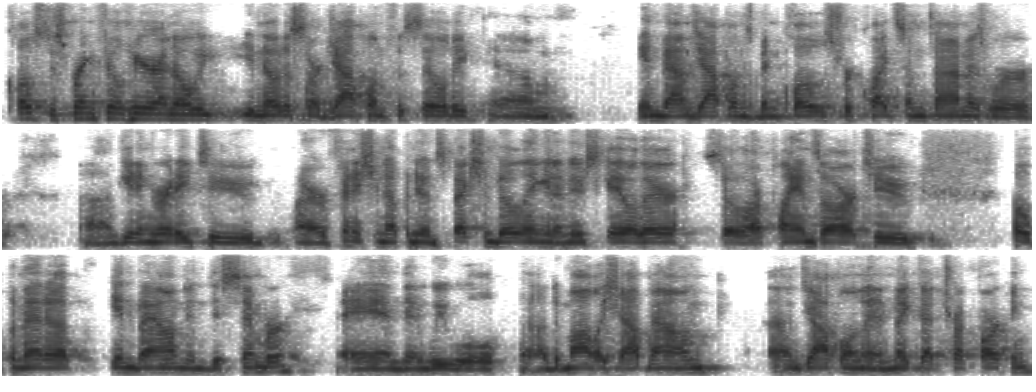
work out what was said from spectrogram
close to Springfield here, I know you noticed our Joplin facility. Um, inbound Joplin's been closed for quite some time as we're uh, getting ready to, are finishing up a new inspection building and a new scale there. So our plans are to open that up inbound in December, and then we will uh, demolish outbound uh, Joplin and make that truck parking.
